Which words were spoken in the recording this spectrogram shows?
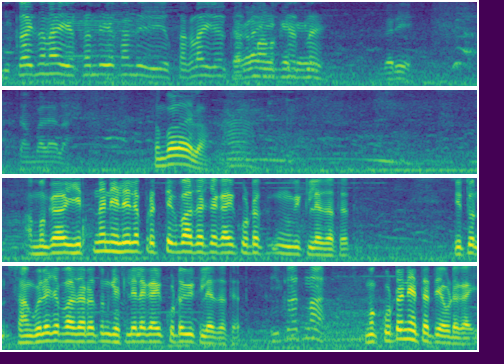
विकायचं नाही एखादी एखादी सगळा एक सगळा माणूस एक- एक- घेतलाय. घरी सांभाळायला. सांभाळायला? हा. मग इथनं नेलेल्या प्रत्येक बाजारच्या गाई कुठं विकल्या जातात? इथून सांगोल्याच्या बाजारातून घेतलेल्या गाई कुठं विकल्या जातात? विकत नाही. मग कुठं नेतात एवढ्या गाई?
